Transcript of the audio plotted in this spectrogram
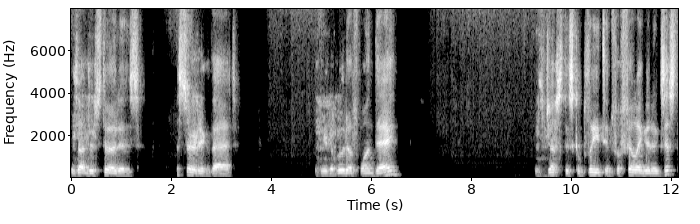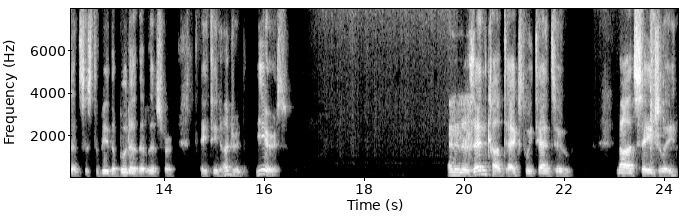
is understood as asserting that to be the Buddha one day is just as complete and fulfilling in existence as to be the Buddha that lives for 1800 years. And in a Zen context, we tend to nod sagely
